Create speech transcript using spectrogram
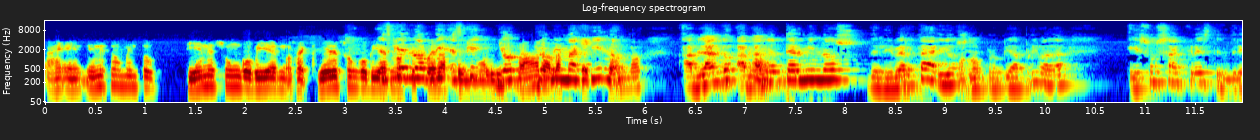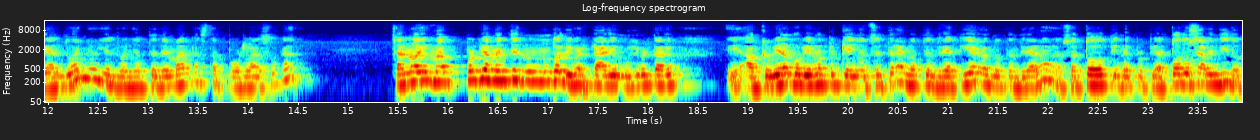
ah, en, ese momento tienes un gobierno, o sea, quieres un gobierno que, pueda es que yo, me imagino, hablando, hablando en términos de libertarios, en propiedad privada, esos acres tendrían dueño y el dueño te demanda hasta por la sociedad. O sea, no hay, propiamente en un mundo libertario, muy libertario, eh, aunque hubiera un gobierno pequeño, etcétera, no tendría tierras, no tendría nada. O sea, todo tiene propiedad, todo se ha vendido.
